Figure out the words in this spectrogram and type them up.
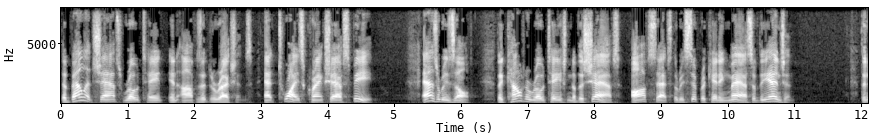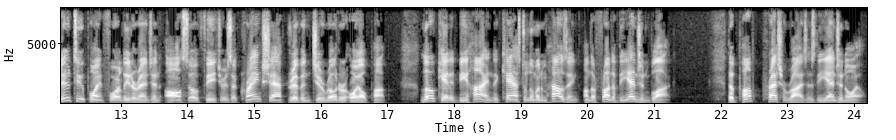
The balance shafts rotate in opposite directions at twice crankshaft speed. As a result, the counter rotation of the shafts offsets the reciprocating mass of the engine. The new 2.4 liter engine also features a crankshaft-driven gerotor oil pump located behind the cast aluminum housing on the front of the engine block. The pump pressurizes the engine oil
